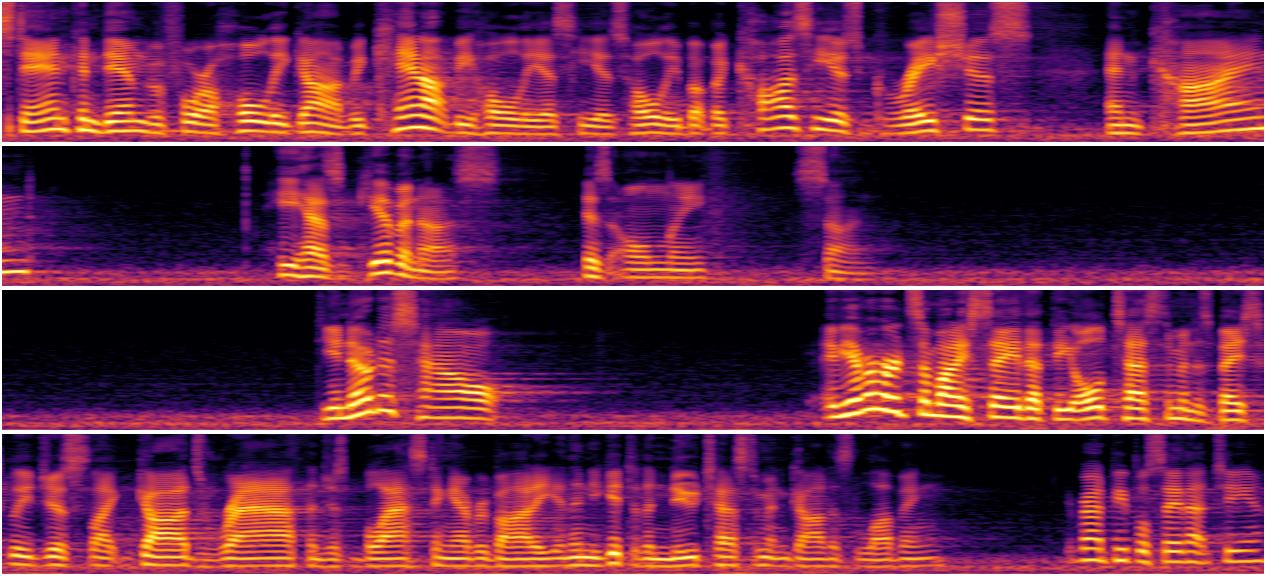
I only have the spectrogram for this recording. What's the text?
Stand condemned before a holy God. We cannot be holy as He is holy, but because He is gracious and kind, He has given us His only Son. Do you notice how have you ever heard somebody say that the Old Testament is basically just like God's wrath and just blasting everybody, and then you get to the New Testament and God is loving? You ever had people say that to you?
